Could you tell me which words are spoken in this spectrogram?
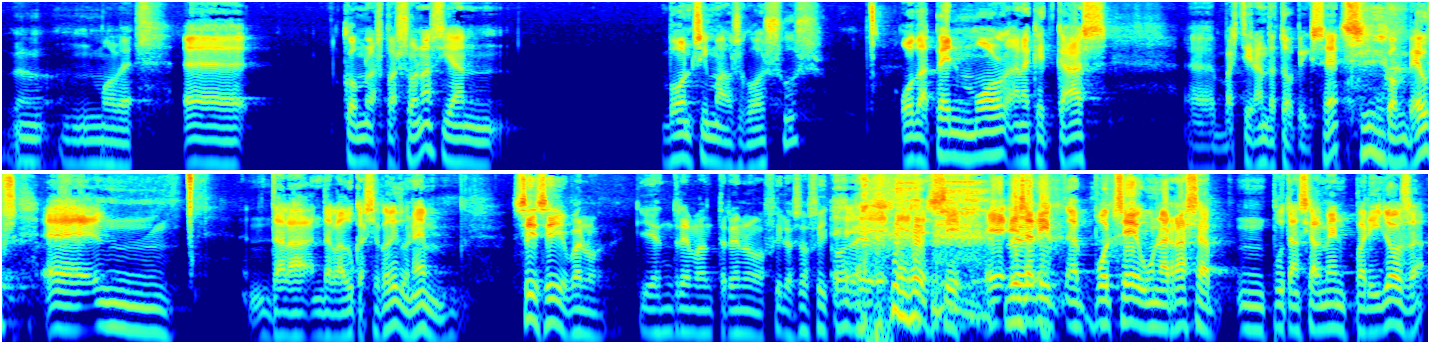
De... Mm, molt bé. Eh, com les persones, hi han bons i mals gossos? O depèn molt, en aquest cas, eh, vaig tirant de tòpics, eh? Sí. Com veus, eh, de l'educació que li donem. Sí, sí, bueno, aquí entrem en terreno filosòfic. Eh, eh, eh, sí, eh, és a dir, pot ser una raça mm, potencialment perillosa,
